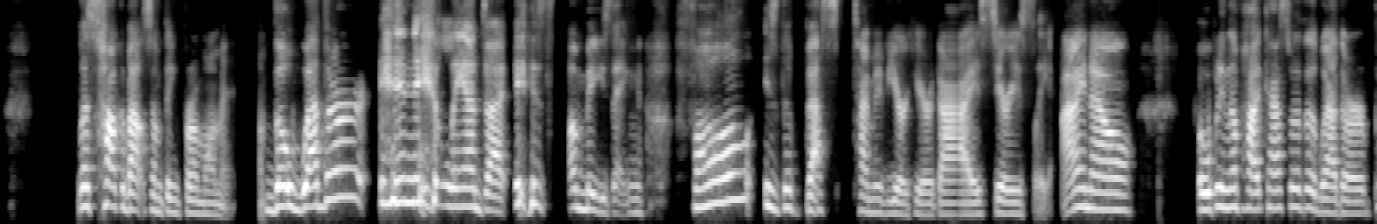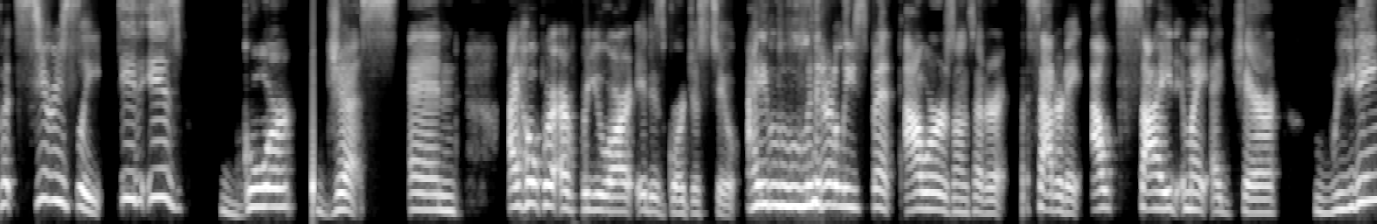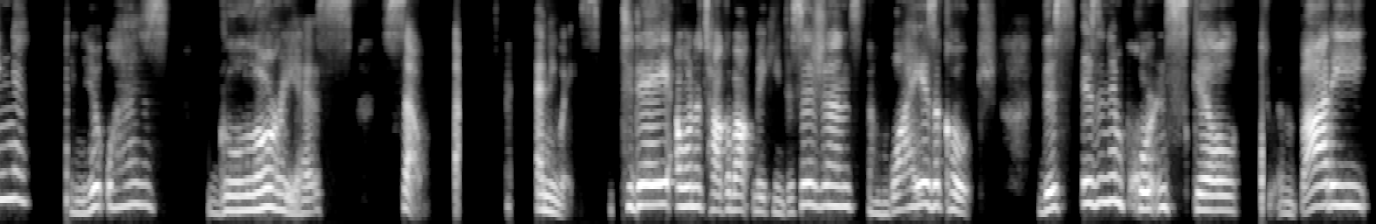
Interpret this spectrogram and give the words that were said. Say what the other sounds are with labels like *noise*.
let's talk about something for a moment. The weather *laughs* in Atlanta is amazing. Fall is the best time of year here, guys. Seriously. I know opening the podcast with the weather, but seriously, it is gorgeous. And I hope wherever you are, it is gorgeous too. I literally spent hours on Saturday, Saturday outside in my egg chair reading, and it was glorious. So, anyways, today I want to talk about making decisions and why, as a coach, this is an important skill to embody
